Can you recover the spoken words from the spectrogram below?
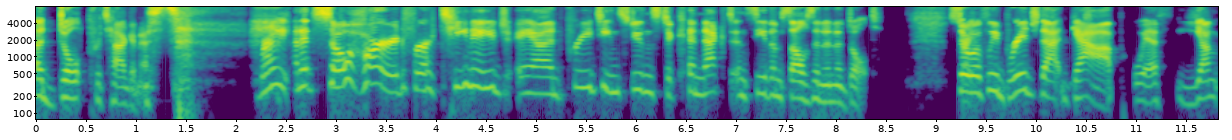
adult protagonists. Right. and it's so hard for our teenage and preteen students to connect and see themselves in an adult. So right. if we bridge that gap with young,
